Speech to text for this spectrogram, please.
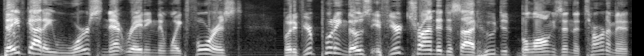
They've got a worse net rating than Wake Forest. But if you're putting those, if you're trying to decide who d- belongs in the tournament,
